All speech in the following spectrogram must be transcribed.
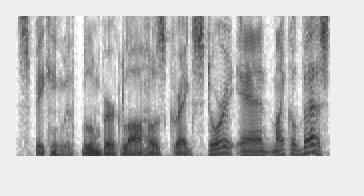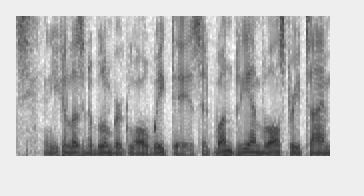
speaking with Bloomberg Law host Greg Stohr and Michael Best. And you can listen to Bloomberg Law weekdays at 1 p.m. Wall Street time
